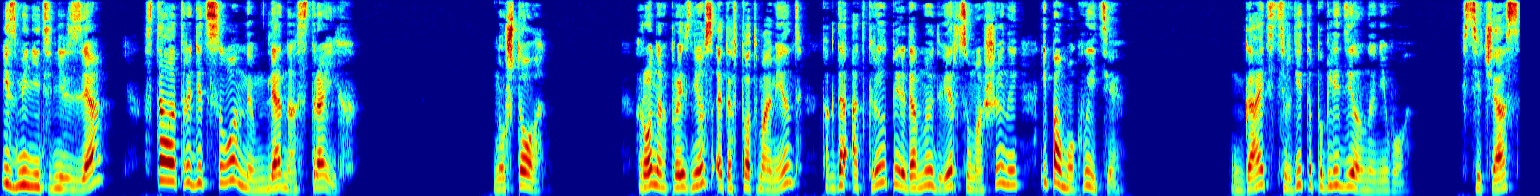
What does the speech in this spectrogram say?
изменить нельзя, стало традиционным для нас троих. «Ну что, Ронар произнес это в тот момент, когда открыл передо мной дверцу машины и помог выйти. Гайд сердито поглядел на него. Сейчас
